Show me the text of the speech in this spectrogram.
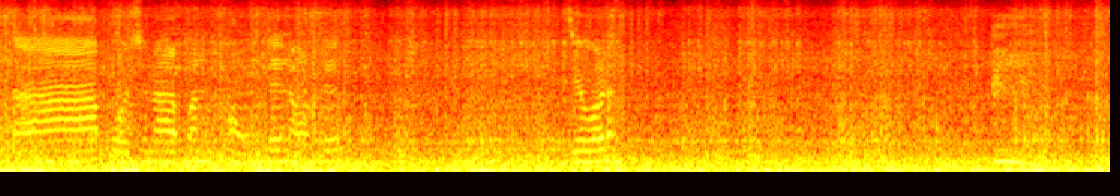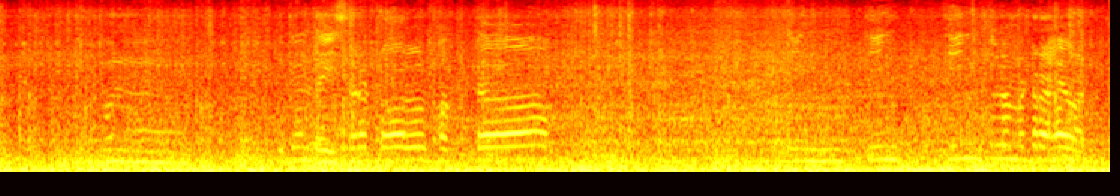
आता पोचणार आपण फाउंटेन हॉटेल जवळ. इथून दहिसरा फक्त तीन तीन तीन किलोमीटर आहे वाटतं.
